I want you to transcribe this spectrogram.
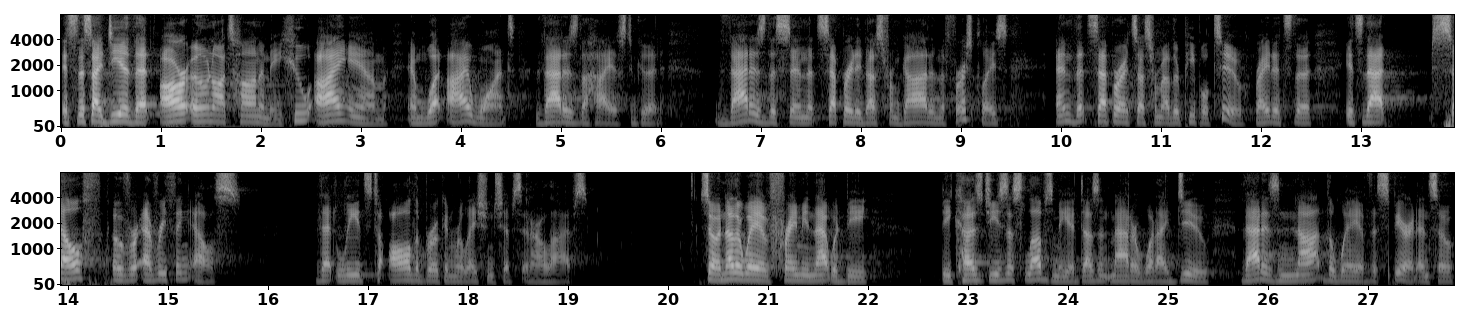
It's this idea that our own autonomy, who I am and what I want, that is the highest good. That is the sin that separated us from God in the first place and that separates us from other people too, right? It's, the, it's that self over everything else that leads to all the broken relationships in our lives. So, another way of framing that would be because Jesus loves me, it doesn't matter what I do. That is not the way of the Spirit. And so,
